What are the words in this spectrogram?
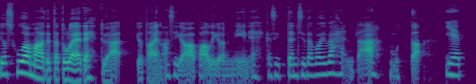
jos huomaat, että tulee tehtyä jotain asiaa paljon, niin ehkä sitten sitä voi vähentää, mutta Jep.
